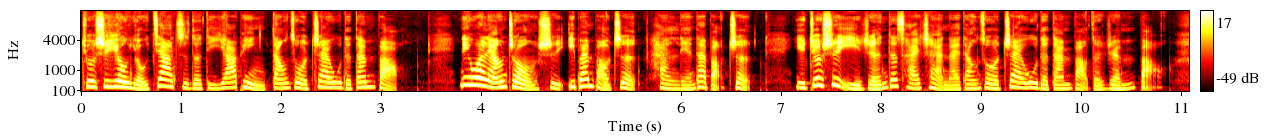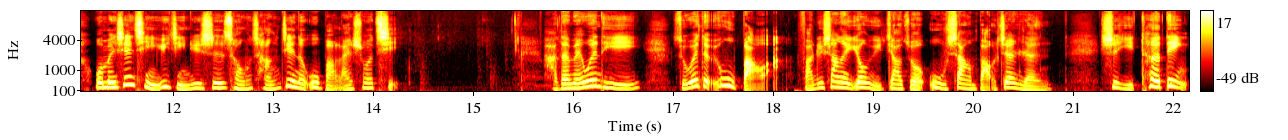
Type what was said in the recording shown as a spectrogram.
就是用有价值的抵押品当做债务的担保；另外两种是一般保证和连带保证，也就是以人的财产来当做债务的担保的人保。我们先请狱警律师从常见的物保来说起。好的，没问题。所谓的物保啊，法律上的用语叫做物上保证人，是以特定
